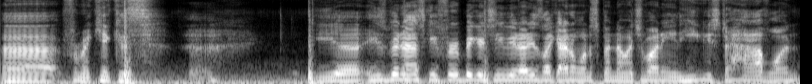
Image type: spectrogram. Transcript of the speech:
uh, for my kid because. Uh, yeah, he's been asking for a bigger TV, and he's like, I don't want to spend that much money. And he used to have one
